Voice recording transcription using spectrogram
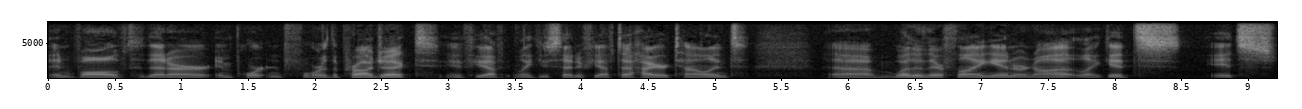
involved that are important for the project. If you have, like you said, if you have to hire talent, um, whether they're flying in or not, like it's it's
